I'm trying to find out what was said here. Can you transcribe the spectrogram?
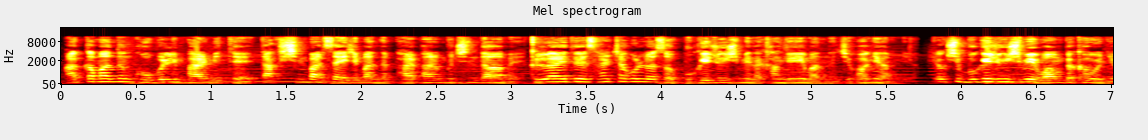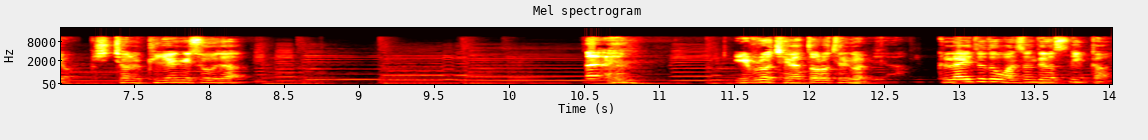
아까 만든 고블린 발 밑에 딱 신발 사이즈 맞는 발판을 붙인 다음에 글라이더에 살짝 올려서 무게중심이나 간격이 맞는지 확인합니다. 역시 무게중심이 완벽하군요. 저는 균형의 수호자... 일부러 제가 떨어뜨린 겁니다. 글라이더도 완성되었으니까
